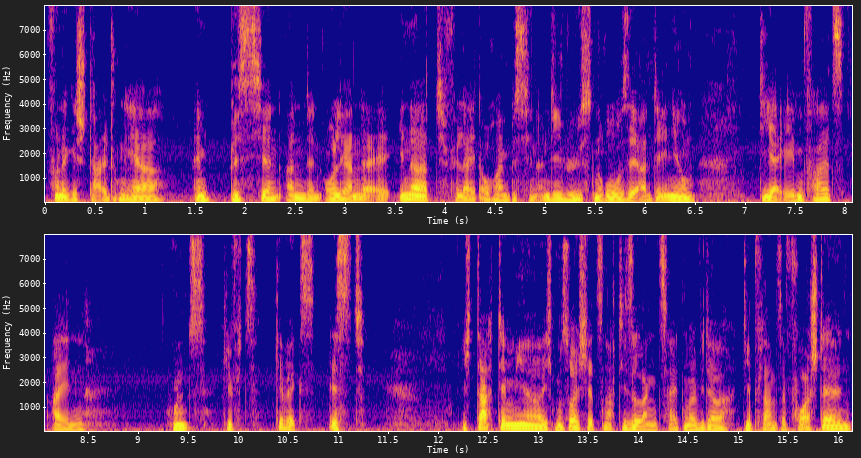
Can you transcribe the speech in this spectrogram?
von der Gestaltung her ein bisschen an den Oleander erinnert, vielleicht auch ein bisschen an die Wüstenrose Adenium, die ja ebenfalls ein Hundsgiftsgewächs ist. Ich dachte mir, ich muss euch jetzt nach dieser langen Zeit mal wieder die Pflanze vorstellen,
